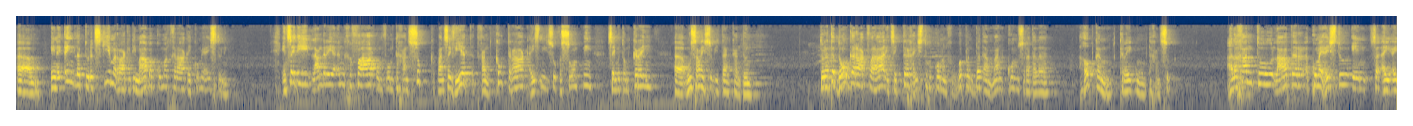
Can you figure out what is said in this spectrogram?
Ehm um, en uiteindelik toe dit skemer raak, het die ma bekommerd geraak, hy kom nie huis toe nie. En sy het die landerye ingevaar om vir hom te gaan soek, want sy weet dit gaan koud raak, hy's nie so gesond nie. Sy moet hom kry. Uh hoe sal hy so iets dan kan doen? Toe dit donker raak vir haar, het sy terug huis toe gekom en gehoop en bid 'n man kom sodat hulle hulp kan kry om hom te gaan soek. Hulle gaan toe later kom hy huis toe en sy hy hy,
